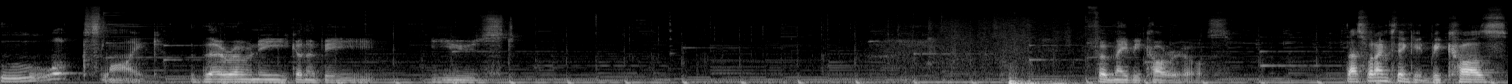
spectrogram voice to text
looks like they're only going to be used for maybe corridors. That's what I'm thinking because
